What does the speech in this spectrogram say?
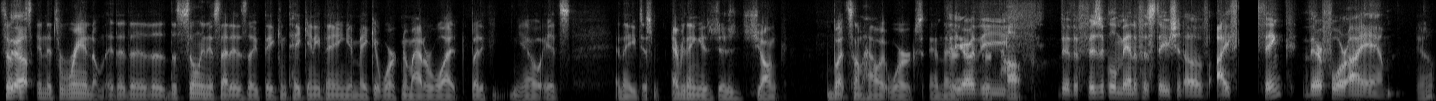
so Yep. it's and it's random. The, the the the silliness that is like they can take anything and make it work no matter what. But if you know it's and they just everything is just junk, but somehow it works and they're They are they're the- tough. they're the physical manifestation of i think therefore i am Yeah. no.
